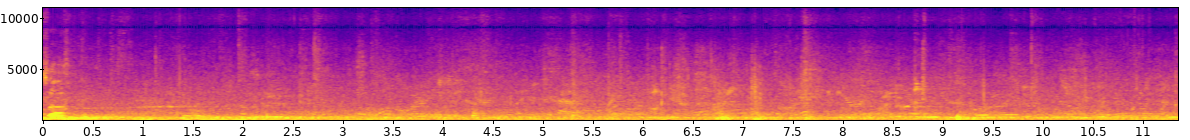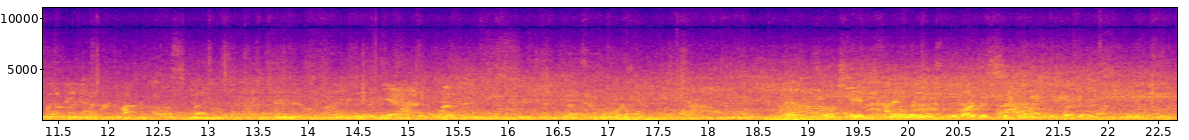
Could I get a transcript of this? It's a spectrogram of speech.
Sun's up. It allowed us to be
